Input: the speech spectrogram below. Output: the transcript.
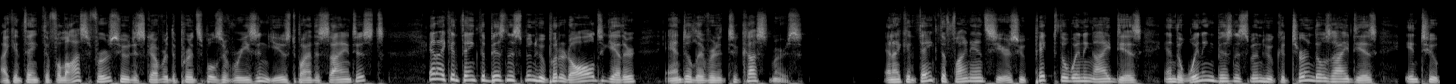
I can thank the philosophers who discovered the principles of reason used by the scientists, and I can thank the businessmen who put it all together and delivered it to customers. And I can thank the financiers who picked the winning ideas and the winning businessmen who could turn those ideas into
